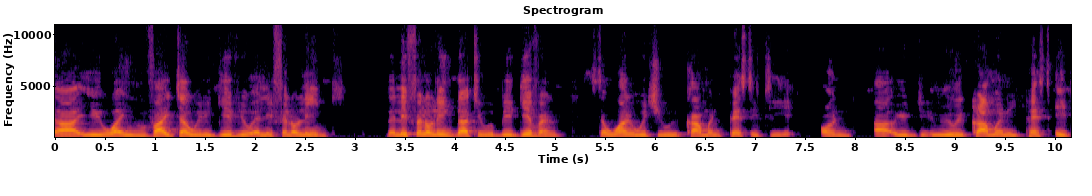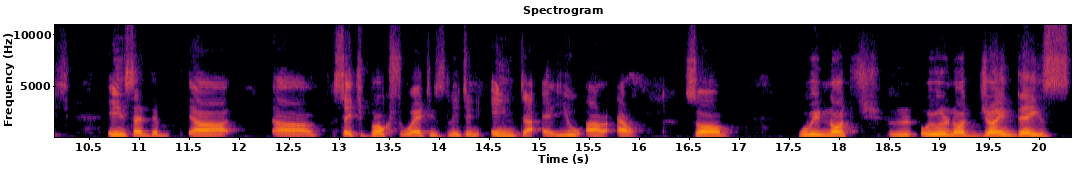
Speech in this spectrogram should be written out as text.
uh, your inviter will give you a referral link the referral link that you will be given is the one which you will come and paste it on, uh, you, you will come and paste it inside the uh, uh, search box where it is written enter a URL. So we will not we will not join days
